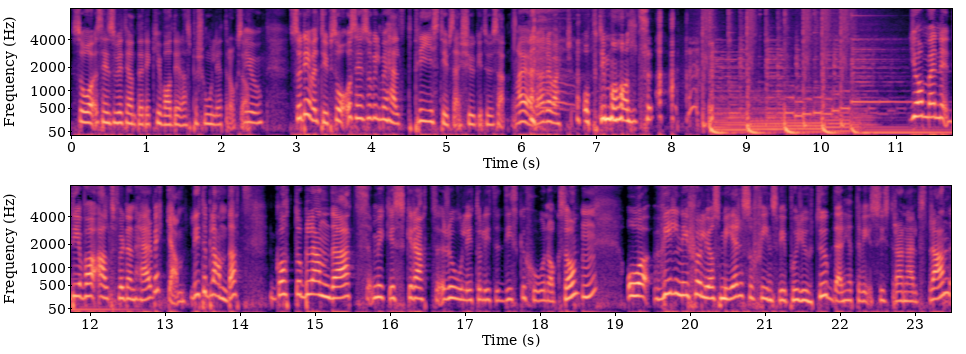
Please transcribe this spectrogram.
Så, sen så vet jag inte, det kan ju vara deras personligheter också. Jo. Så det är väl typ så. Och sen så vill man ju helst pris typ så här 20 000. Ja, ja, det hade varit optimalt. Ja men det var allt för den här veckan. Lite blandat. Gott och blandat, mycket skratt, roligt och lite diskussion också. Mm. Och vill ni följa oss mer så finns vi på Youtube, där heter vi systrarna Elfstrand.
